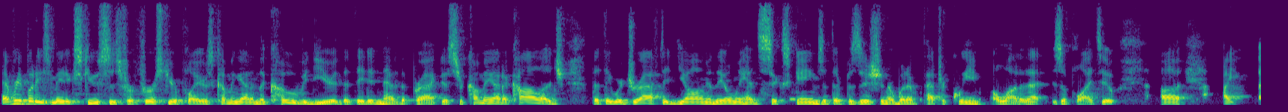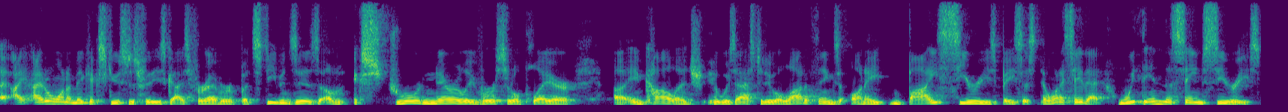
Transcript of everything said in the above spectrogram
everybody's made excuses for first year players coming out in the COVID year that they didn't have the practice, or coming out of college that they were drafted young and they only had six games at their position, or whatever. Patrick Queen, a lot of that is applied to. Uh, I, I, I don't want to make excuses for these guys forever, but Stevens is an extraordinarily versatile player uh, in college who was asked to do a lot of things on a by series basis. Now, when I say that, within the same series,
